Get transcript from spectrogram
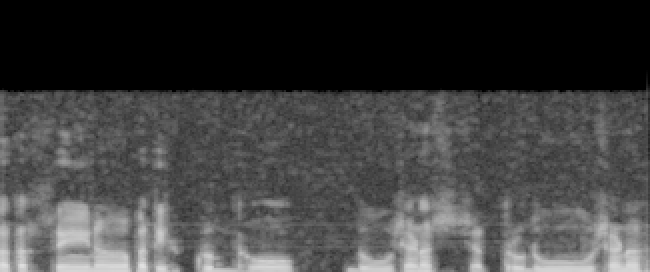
ततः सेनापतिः क्रुद्धो दूषणः शत्रुदूषणः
